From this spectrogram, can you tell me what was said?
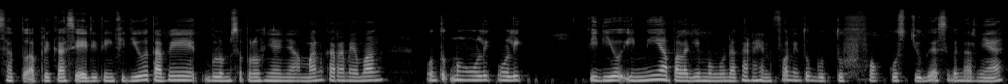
satu aplikasi editing video tapi belum sepenuhnya nyaman karena memang untuk mengulik-ulik video ini apalagi menggunakan handphone itu butuh fokus juga sebenarnya.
